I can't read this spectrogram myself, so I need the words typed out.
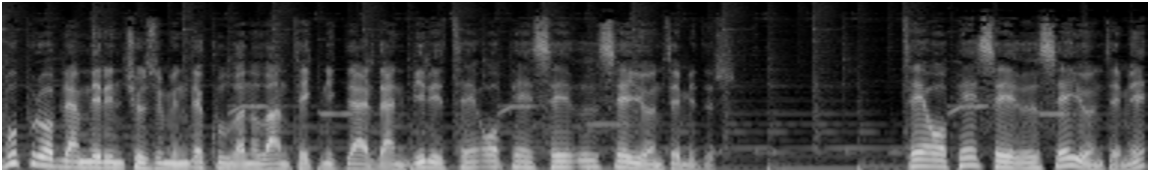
Bu problemlerin çözümünde kullanılan tekniklerden biri TOPSIS yöntemidir. TOPSIS yöntemi,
